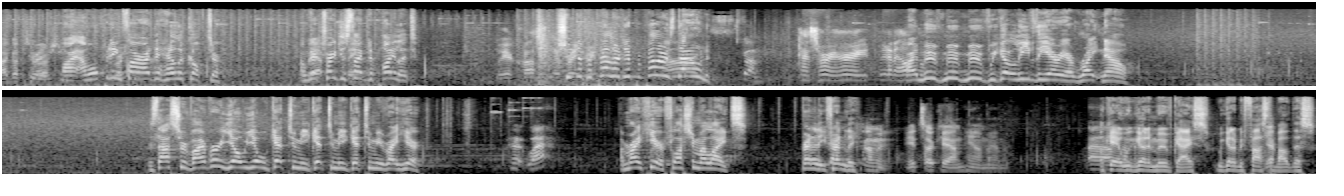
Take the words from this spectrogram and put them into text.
I got two Russians. All right, I'm opening fire at the helicopter. I'm gonna Yep, try to same. snipe the pilot. We are crossing the Shoot the bridge. propeller. The propeller is down. Let's go. Guys, hurry, hurry. We gotta help All right, move, move, move. We gotta leave the area right now. Is that survivor? Yo, yo, get to me, get to me, get to me right here. Uh, Where? I'm right here, flashing my lights. Friendly, Okay. friendly. Coming. It's okay, I'm here, I'm here. Uh, Okay, we gotta move, guys. We gotta be fast Yep. about this.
